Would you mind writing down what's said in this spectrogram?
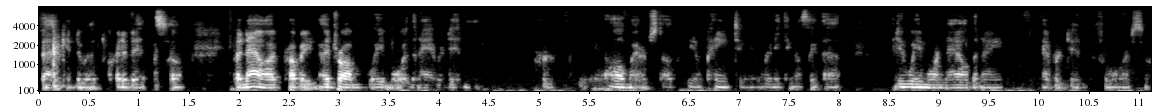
back into it quite a bit. So, but now I probably I draw way more than I ever did, in, all my art stuff, you know, painting or anything else like that. I do way more now than I ever did before. So.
